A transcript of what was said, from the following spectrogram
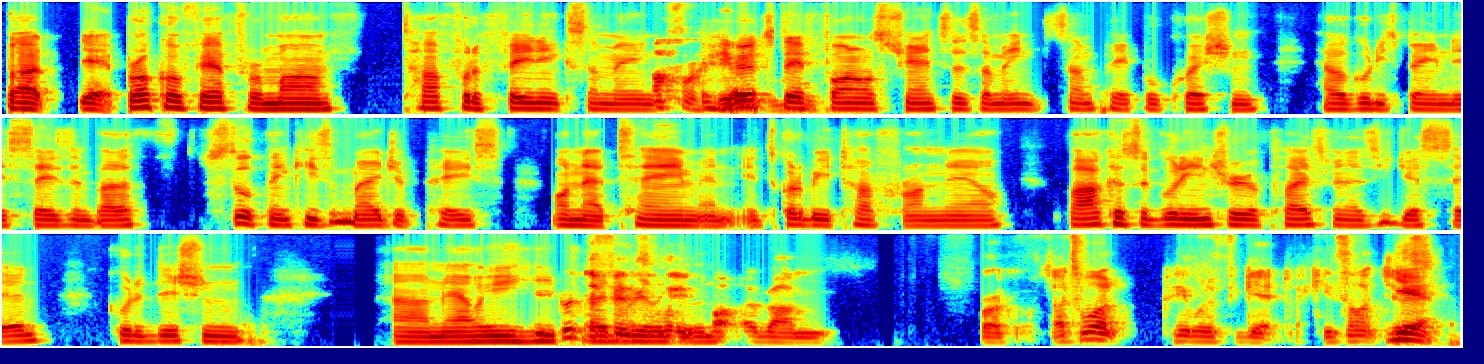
but yeah, Broekhoff out for a month. Tough for the Phoenix. I mean, Tough it him hurts as their well. finals chances. I mean, some people question how good he's been this season, but I th- still think he's a major piece on that team, and it's got to be a tough run now. Barker's a good injury replacement, as you just said. Good addition. Um, now he, He's he good played really good. um, Broekhoff. That's what people forget. Like he's not just. Yeah,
